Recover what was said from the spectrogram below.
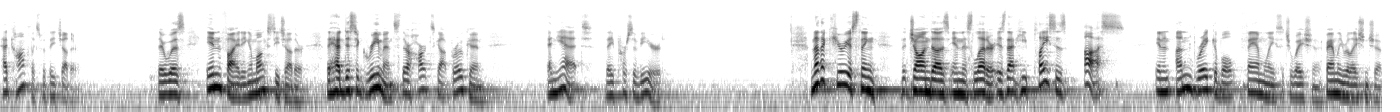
had conflicts with each other. There was infighting amongst each other. They had disagreements. Their hearts got broken. And yet, they persevered. Another curious thing that John does in this letter is that he places us in an unbreakable family situation, family relationship.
